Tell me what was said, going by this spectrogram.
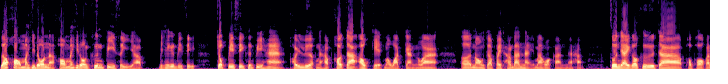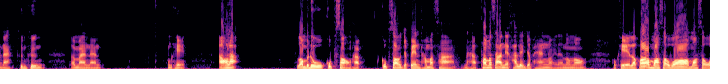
แล้วของมหิดลอะของมหิดลขึ้นปี4ครับไม่ใช่ขึ้นปี 4 จบปี 4 ขึ้นปี 5 ค่อยเลือกนะครับเขาจะเอาเกรดมาวัดกันว่าเออน้องจะไปทางด้านไหนมากกว่ากันนะครับ ส่วนใหญ่ก็คือจะพอๆกันนะครึ่งๆประมาณนั้นโอเค เอาละเรามาดูกรุ๊ป2ครับกรุ๊ป2จะเป็นธรรมศาสตร์นะครับธรรมศาสตร์เนี่ยค่าเรียนจะแพงหน่อยนะน้องๆ โอเค แล้วก็มสวมสว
